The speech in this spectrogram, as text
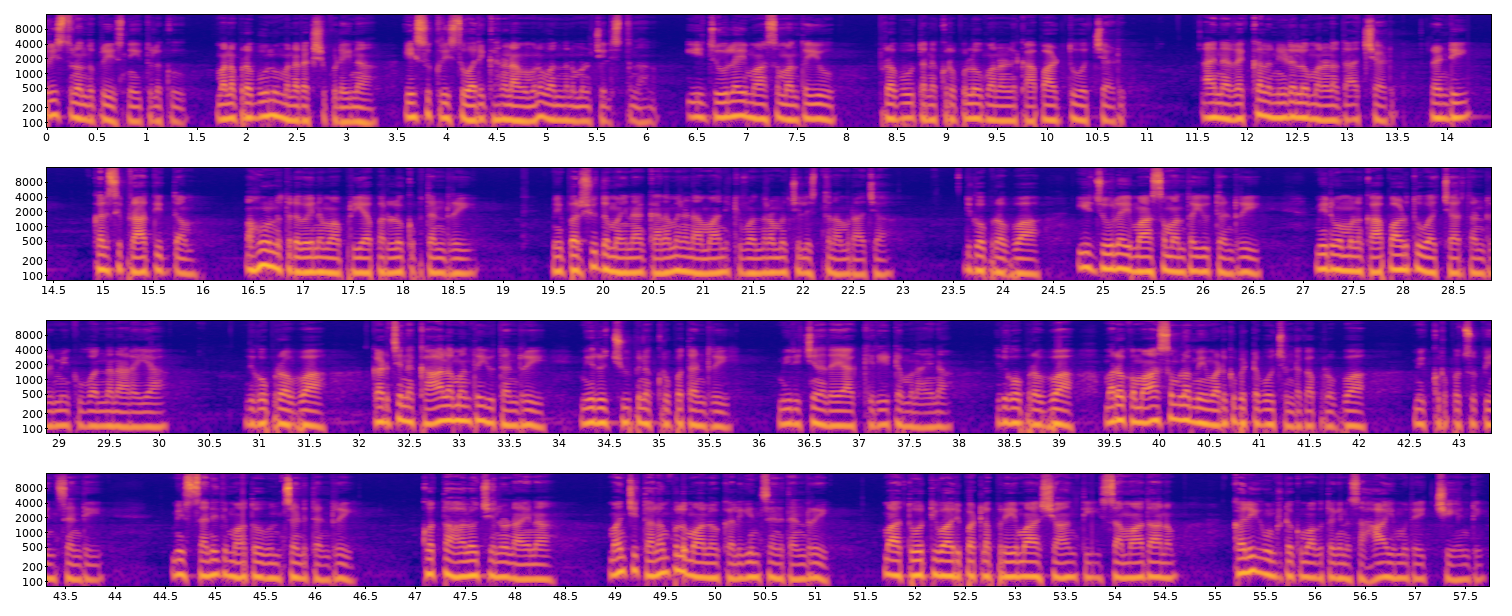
క్రీస్తునందు ప్రియ స్నేహితులకు మన ప్రభువును మన రక్షకుడైన యేసుక్రీస్తు వారి ఘననామమును వందనములు చెల్లిస్తున్నాను. ఈ జూలై మాసం అంతయు ప్రభు తన కృపలో మనల్ని కాపాడుతూ వచ్చాడు. ఆయన రెక్కల నీడలో మనల్ని దాచాడు. రండి కలిసి ప్రార్థిద్దాం. మహోన్నతుడమైన మా ప్రియ పరలోకపు తండ్రి మీ పరిశుద్ధమైన ఘనమైన నామానికి వందనములు చెల్లిస్తున్నాం రాజా. ఇదిగో ప్రభా ఈ జూలై మాసం అంతయు తండ్రి మీరు మమ్మల్ని కాపాడుతూ వచ్చారు తండ్రి. మీకు వందనాలయ్యా. ఇదిగో ప్రవ్వా గడిచిన కాలమంతయు తండ్రి మీరు చూపిన కృప తండ్రి మీరిచ్చిన దయా కిరీటము నాయన. ఇదిగో ప్రవ్వా మరొక మాసంలో మేము అడుగు పెట్టబోచుండగా ప్రవ్వా మీ కృప చూపించండి. మీ సన్నిధి మాతో ఉంచండి తండ్రి. కొత్త ఆలోచనలు నాయన. మంచి తలంపులు మాలో కలిగించండి తండ్రి. మా తోటి వారి పట్ల ప్రేమ శాంతి సమాధానం కలిగి ఉండుటకు మాకు తగిన సహాయము దయచేయండి.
